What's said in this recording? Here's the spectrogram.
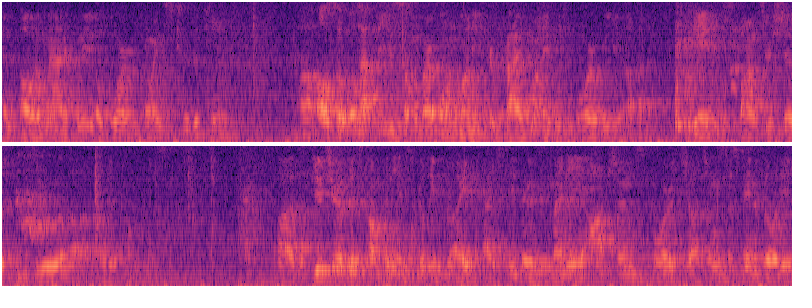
and automatically award points to the teams. Uh, also, we'll have to use some of our own money for prize money before we uh, gain sponsorship through uh, other companies. Uh, the future of this company is really bright. I see there's many options for judging sustainability.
